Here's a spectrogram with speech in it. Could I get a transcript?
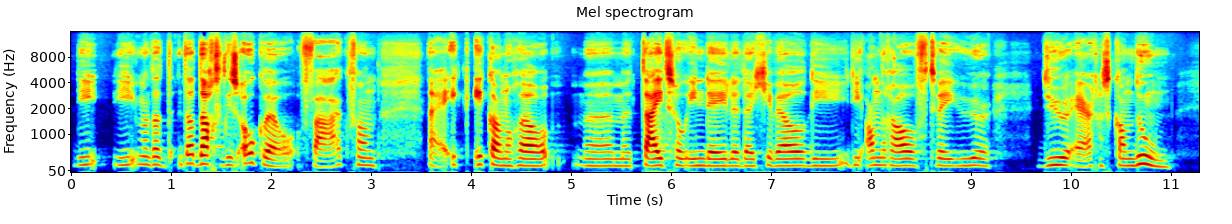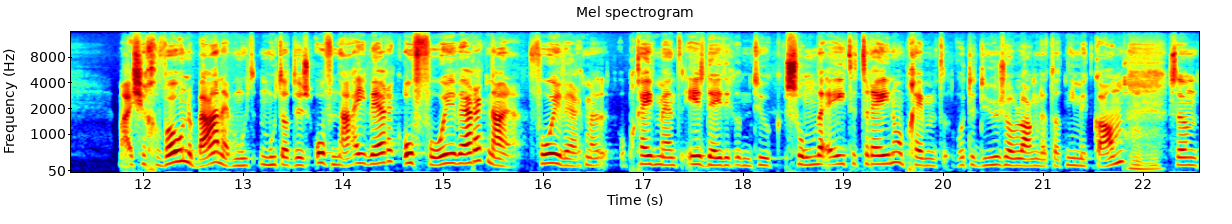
Die, die, want dat, dat dacht ik dus ook wel vaak. Van, nou ja, ik, ik kan nog wel mijn mijn tijd zo indelen dat je wel die, die anderhalf, twee uur duur ergens kan doen. Maar als je een gewone baan hebt, moet, moet dat dus of na je werk of voor je werk. Nou ja, voor je werk. Maar op een gegeven moment, eerst deed ik het natuurlijk zonder eten trainen. Op een gegeven moment wordt het duur zo lang dat dat niet meer kan. Dus dan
